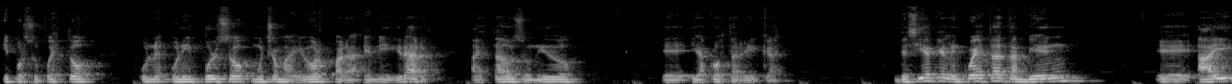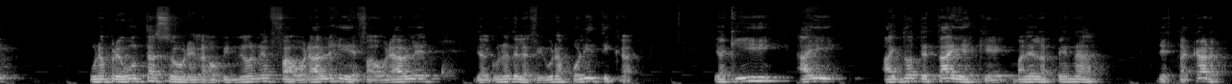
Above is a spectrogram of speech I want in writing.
y por supuesto un, impulso mucho mayor para emigrar a Estados Unidos eh, y a Costa Rica. Decía que la encuesta también eh, hay una pregunta sobre las opiniones favorables y desfavorables de algunas de las figuras políticas. Y aquí hay, dos detalles que vale la pena destacar.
